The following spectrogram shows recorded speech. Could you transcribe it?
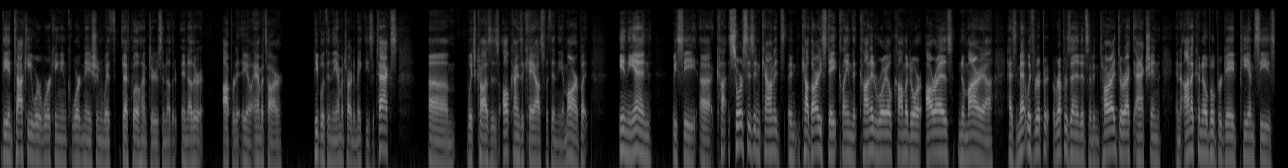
the Intaki were working in coordination with death glow hunters and other and other operative, you know, Ammatar people within the Ammatar to make these attacks, um, which causes all kinds of chaos within the Amarr. But in the end, we see uh, sources in, Khanid, in Caldari state claim that Khanid Royal Commodore Arez Nomaria has met with rep- representatives of Intara Direct Action and Onikanabo Brigade PMCs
